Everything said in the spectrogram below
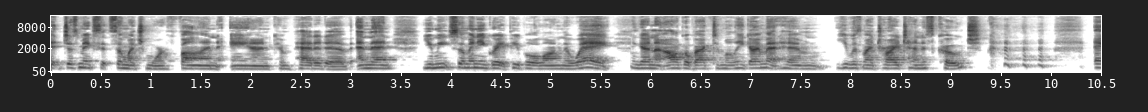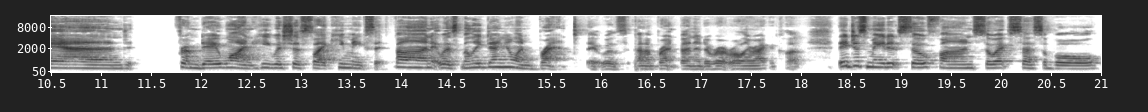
it just makes it so much more fun and competitive. And then you meet so many great people along the way. Again, I'll go back to Malik. I met him. He was my try tennis coach. and from day one, he was just like, he makes it fun. It was Malik Daniel and Brent. It was uh, Brent Bennett over at Raleigh Racquet Club. They just made it so fun, so accessible.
